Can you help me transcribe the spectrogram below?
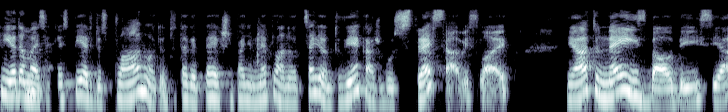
Iedomājies, ja tu esi pieredzējis plānot, un tu tagad pēkšņi paņem neplānot ceļu, un tu vienkārši būsi stresā visu laiku. Jā, tu neizbaudīsi, jā.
